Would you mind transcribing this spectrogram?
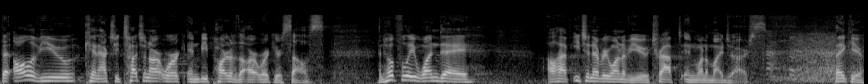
that all of you can actually touch an artwork and be part of the artwork yourselves. And hopefully one day, I'll have each and every one of you trapped in one of my jars. Thank you.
